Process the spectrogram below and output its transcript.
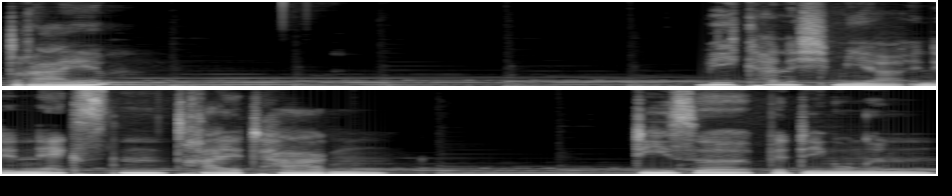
drei. Wie kann ich mir in den nächsten drei Tagen diese Bedingungen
